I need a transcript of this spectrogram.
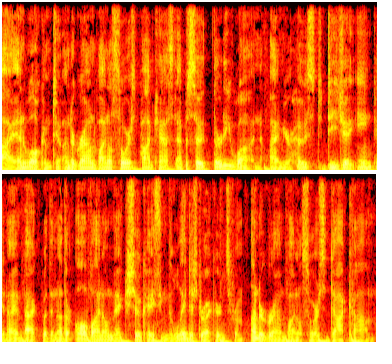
Hi, and welcome to Underground Vinyl Source Podcast, episode 31. I'm your host, DJ Ink, and I am back with another all vinyl mix showcasing the latest records from UndergroundVinylSource.com.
